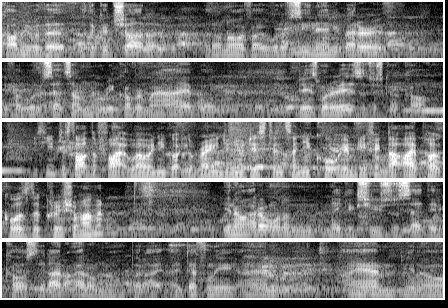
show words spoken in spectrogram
caught me with a with a good shot. I, I don't know if I would have seen it any better if if I would have said something and recovered my eye, but it is what it is. I just got caught. You seem to start the fight well, and you got your range and your distance, and you caught him. Do you think that eye poke was the crucial moment? you know, I don't want to make excuses that it cost it. I don't, I don't know, but I, I definitely I am, I am, you know,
